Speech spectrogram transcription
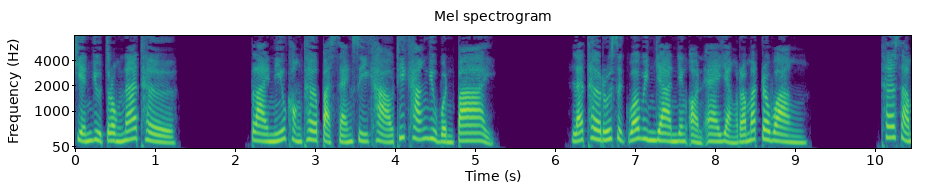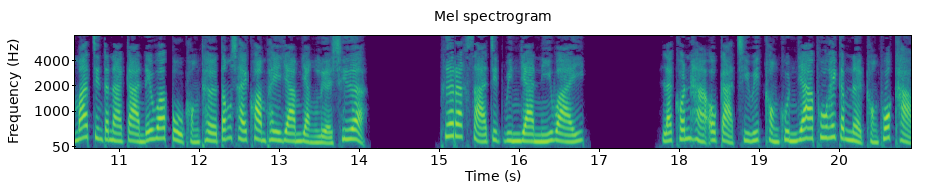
ขียนอยู่ตรงหน้าเธอ ปลายนิ้วของเธอปัดแสงสีขาวที่ค้างอยู่บนป้าย และเธอรู้สึกว่าวิญญาณยังอ่อนแออย่างระมัดระวัง เธอสามารถจินตนาการได้ว่าปู่ของเธอต้องใช้ความพยายามอย่างเหลือเชื่อ เพื่อรักษาจิตวิญญาณนี้ไว้ และค้นหาโอกาสชีวิตของคุณย่าผู้ให้กำเนิดของพวกเขา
